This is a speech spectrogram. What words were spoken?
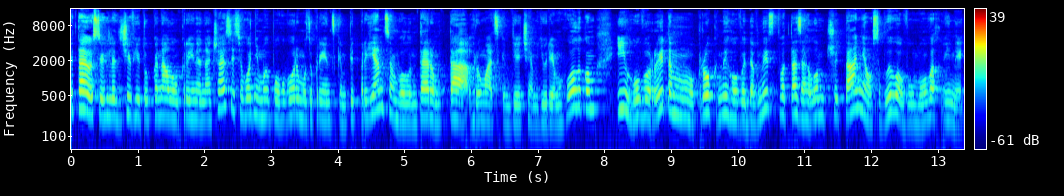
Вітаю усіх глядачів Ютуб каналу Україна на часі. Сьогодні ми поговоримо з українським підприємцем, волонтером та громадським діячем Юрієм Голиком і говоритимемо про книговидавництво та загалом читання, особливо в умовах війни.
